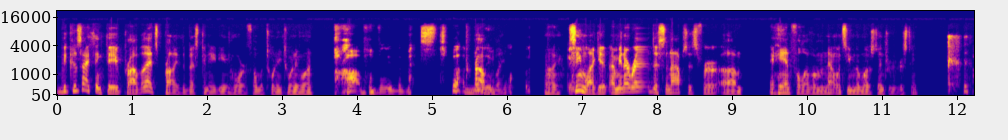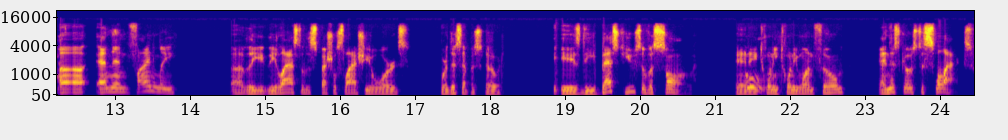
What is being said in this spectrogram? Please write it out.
because I think they probably that's probably the best Canadian horror film of 2021. Probably the best. Probably. Unbelievable. Really. Seemed like it. I mean, I read the synopsis for um, a handful of them, and that one seemed the most interesting. uh, and then finally, uh, the the last of the special slashy awards for this episode is the best use of a song in a 2021 film, and this goes to Slaxx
